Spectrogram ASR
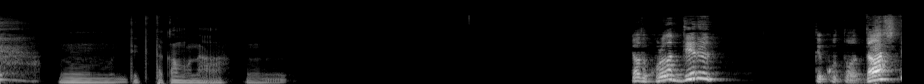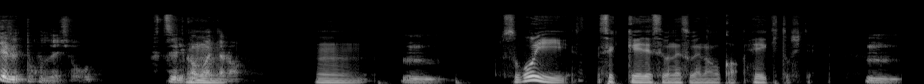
うん、出てたかもな。うん。だってこれが出るってことは出してるってことでしょ？普通に考えたら。うん。うん。すごい設計ですよね、それなんか、兵器として。うん。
